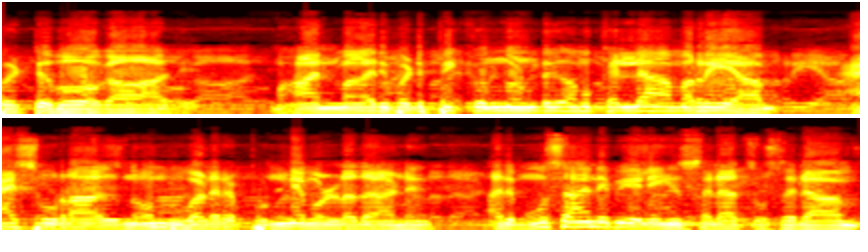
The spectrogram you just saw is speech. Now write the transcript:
പെട്ടുപോകാതെ. മഹാന്മാര് പഠിപ്പിക്കുന്നുണ്ട് നമുക്കെല്ലാം അറിയാം. ആശുറ നോമ്പ് വളരെ പുണ്യമുള്ളതാണ്. അത് മൂസാ നബി അലൈഹി സ്വലാത്തു വസ്സലാം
